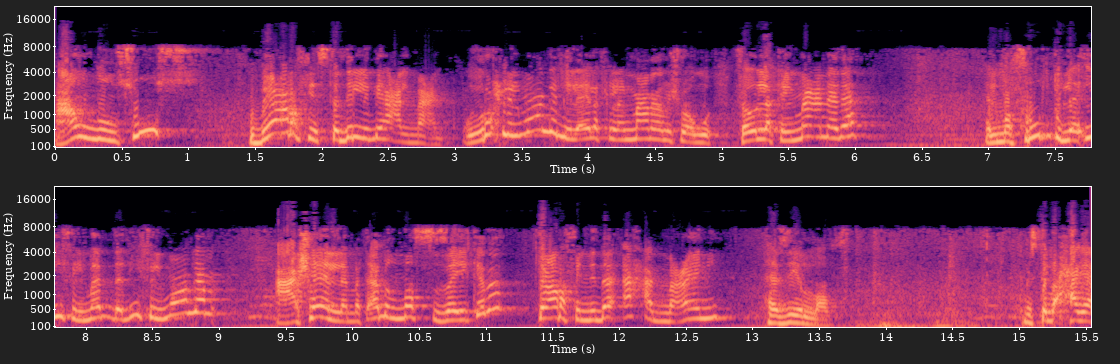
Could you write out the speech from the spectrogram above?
عنده نصوص وبيعرف يستدل بيها على المعنى. ويروح للمعجم يلاقي لك المعنى ده مش موجود. فيقول لك المعنى ده المفروض تلاقيه في المادة دي في المعجم عشان لما تقابل نص زي كده تعرف إن ده أحد معاني هذه اللفظ. بس تبقى حاجة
